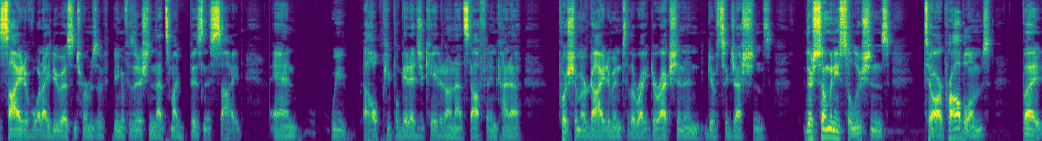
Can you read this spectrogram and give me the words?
side of what I do as in terms of being a physician. That's my business side. And we help people get educated on that stuff and kind of push them or guide them into the right direction and give suggestions. There's so many solutions to our problems, but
